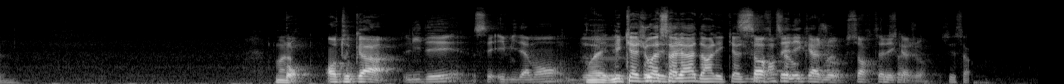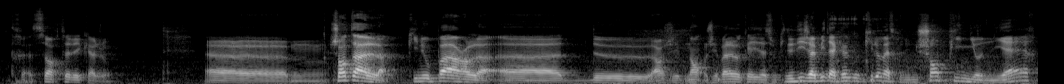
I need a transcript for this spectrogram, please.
Euh. Bon, en tout cas, l'idée, c'est évidemment de. les cajots à salade, hein, les cajots. Sortez les cajots, sortez les cajots. C'est ça. sortez les cajots. Euh, Chantal qui nous parle euh, de. Alors non, j'ai pas la localisation. Qui nous dit J'habite à quelques kilomètres d'une champignonnière.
